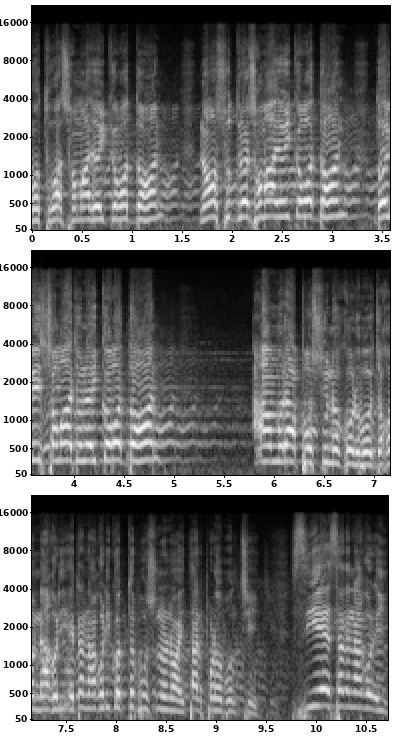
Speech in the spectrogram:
মথুয়া সমাজ ঐক্যবদ্ধ হন। নশূদ্র সমাজ ঐক্যবদ্ধ হন। দলিত সমাজ ঐক্যবদ্ধ হন। আমরা প্রশ্ন করব যখন নাগরিক এটা নাগরিকত্ব প্রশ্ন নয়, তারপরেও বলছি। সিএ এর সাথে নাগরিক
